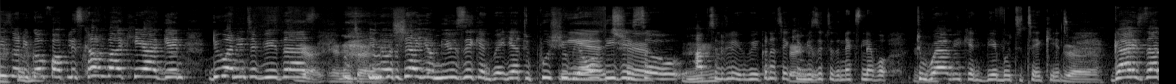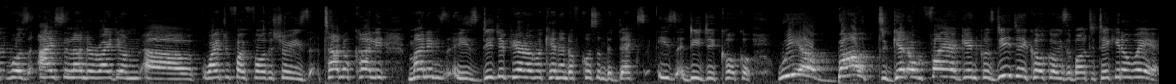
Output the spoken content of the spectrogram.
Please, when you go far, please come back here again. Do an interview with us. Yeah, anytime. You know, share your music, and we're here to push you. We're all Yeah, DJs, true. so absolutely, we're gonna take your Thank you. music to the next level, to where we can be able to take it. Yeah. Guys, that was Icelander right on uh, Y254. The show is Tano Kali. My name is, is DJ Pierra Makena, and of course on the decks is DJ Coco. We are about to get on fire again because DJ Coco is about to take it away.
